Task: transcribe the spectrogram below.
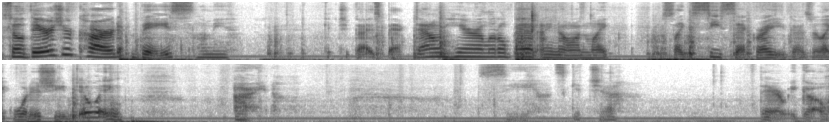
So there's your card base. Let me get you guys back down here a little bit. I know I'm like, it's like seasick, right? You guys are like, what is she doing? All right. Let's see. Let's get you. There we go.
